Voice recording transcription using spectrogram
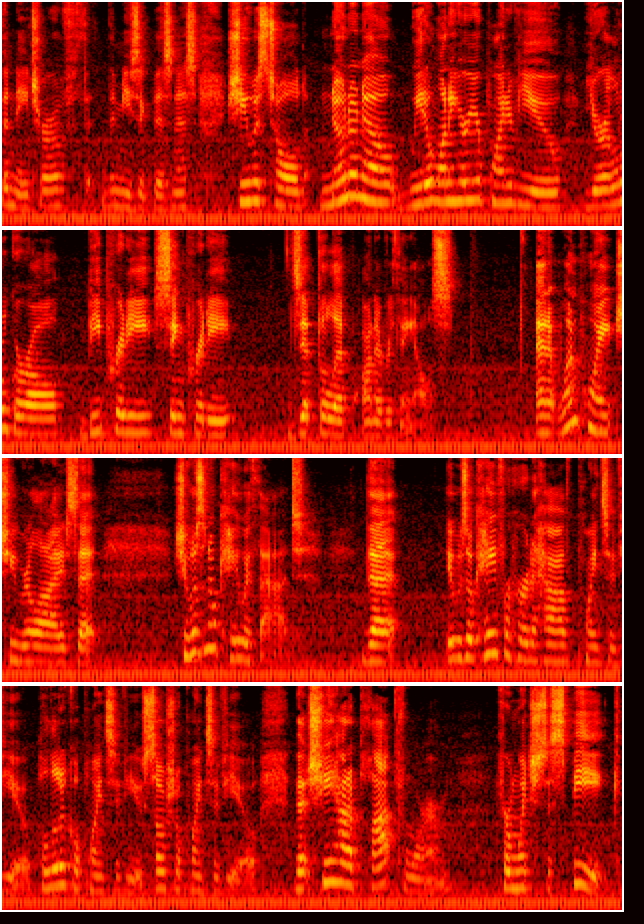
the nature of the music business, she was told, no, no, no, we don't want to hear your point of view. You're a little girl, be pretty, sing pretty, zip the lip on everything else. And at one point, she realized that she wasn't okay with that, that it was okay for her to have points of view, political points of view, social points of view, that she had a platform from which to speak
